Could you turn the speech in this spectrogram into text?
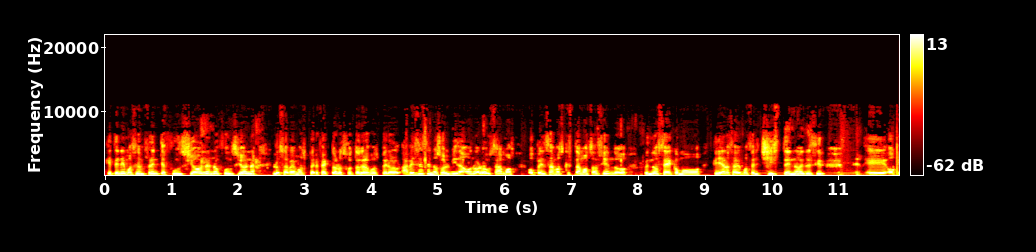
que tenemos enfrente funciona, no funciona. Lo sabemos perfecto los fotógrafos, pero a veces se nos olvida o no lo usamos o pensamos que estamos haciendo, pues no sé, como que ya no sabemos el chiste, ¿no? Es decir, eh, ok,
